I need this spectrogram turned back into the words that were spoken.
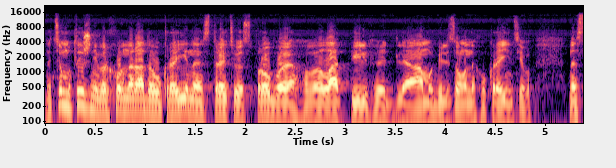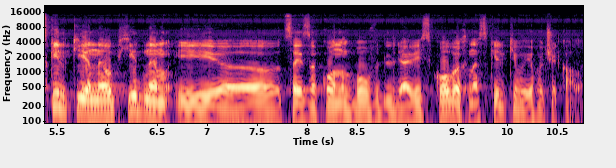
На цьому тижні Верховна Рада України з третьої спроби ввела пільги для мобілізованих українців. Наскільки необхідним і е, цей закон був для військових? Наскільки ви його чекали?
